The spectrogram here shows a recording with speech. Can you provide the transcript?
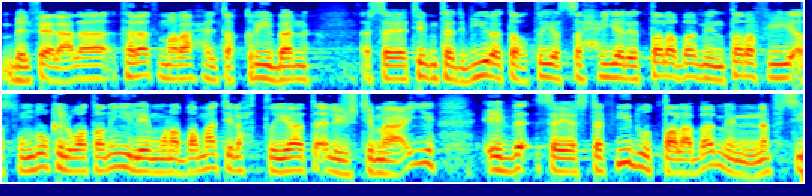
بالفعل على ثلاث مراحل تقريبا سيتم تدبير التغطية الصحية للطلبة من طرف الصندوق الوطني لمنظمات الاحتياط الاجتماعي إذ سيستفيد الطلبة من نفس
